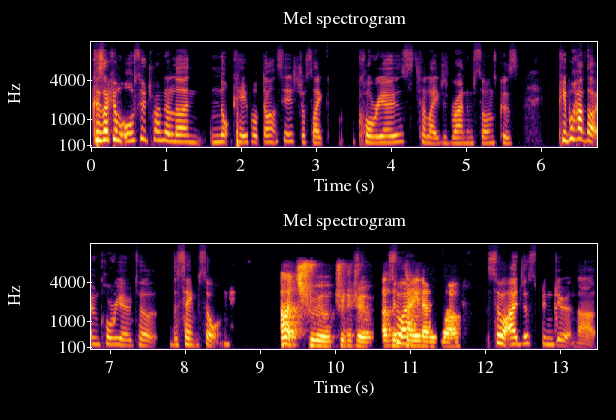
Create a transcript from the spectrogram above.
because like I'm also trying to learn not K-pop dances, just like choreos to like just random songs because people have their own choreo to the same song. Ah, true, true, true, true. I've been So I- that as well. So I just been doing that.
